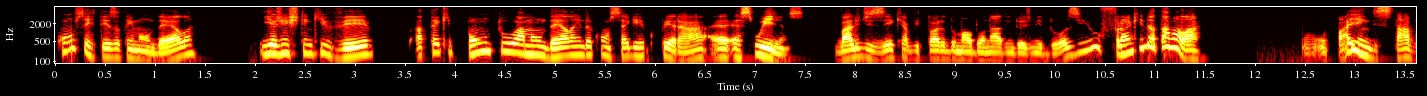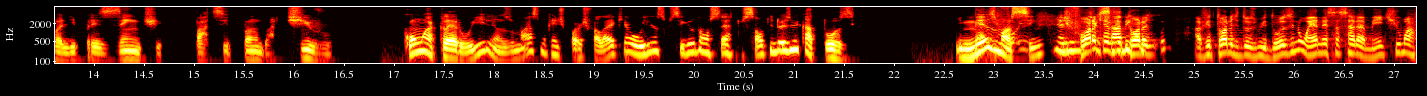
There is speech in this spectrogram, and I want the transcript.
com certeza tem mão dela e a gente tem que ver até que ponto a mão dela ainda consegue recuperar é, essa Williams. Vale dizer que a vitória do Maldonado em 2012 o Frank ainda estava lá. O, o, pai ainda estava ali presente, participando, ativo. Com a Claire Williams, o máximo que a gente pode falar é que a Williams conseguiu dar um certo salto em 2014. E mesmo é, e foi, assim, a gente fora que a vitória, que... a vitória de 2012 não é necessariamente uma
